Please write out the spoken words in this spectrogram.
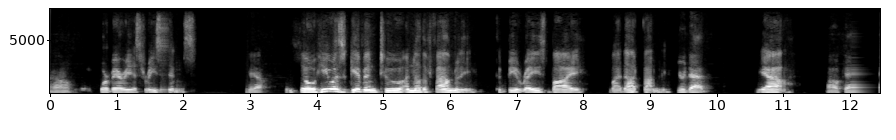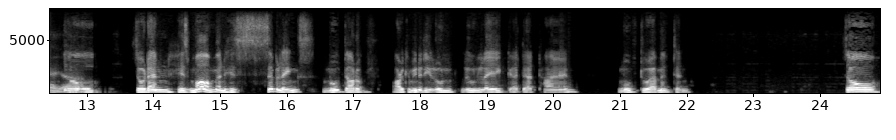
Oh, for various reasons. yeah. So he was given to another family to be raised by by that family. Your dad. Yeah. Okay. Yeah. So so then his mom and his siblings moved out of our community, Loon Loon Lake at that time, moved to Edmonton. So,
